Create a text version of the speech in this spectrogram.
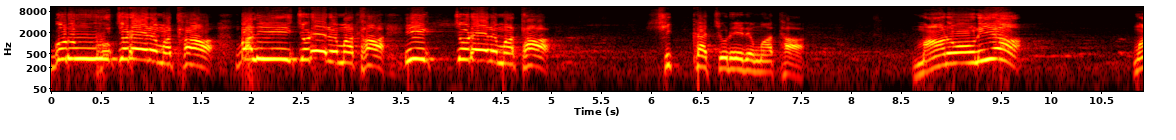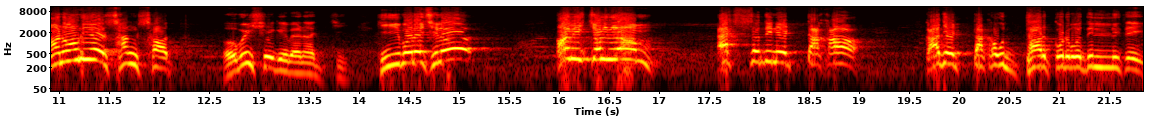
গরু চোরের মাথা, বালি চোরের মাথা, ইট চোরের মাথা, শিক্ষা চোরের মাথা, মাননীয় মাননীয় সাংসদ অভিষেক ব্যানার্জি। কি বলেছিল? আমি চললাম। একশো দিনের টাকা, কাজের টাকা উদ্ধার করব দিল্লিতে।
